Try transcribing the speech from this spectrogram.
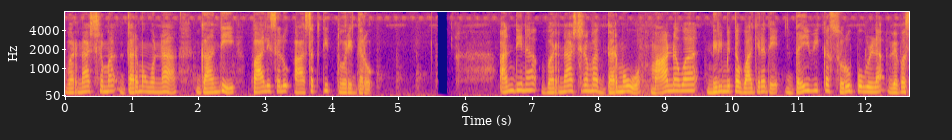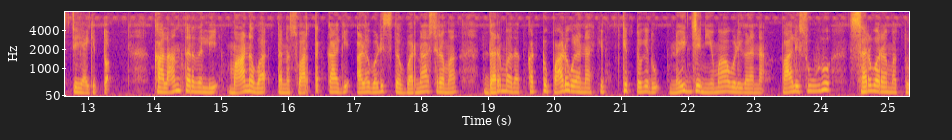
ವರ್ಣಾಶ್ರಮ ಧರ್ಮವನ್ನು ಗಾಂಧಿ ಪಾಲಿಸಲು ಆಸಕ್ತಿ ತೋರಿದ್ದರು. ಅಂದಿನ ವರ್ಣಾಶ್ರಮ ಧರ್ಮವು ಮಾನವ ನಿರ್ಮಿತವಾಗಿರದೆ ದೈವಿಕ ಸ್ವರೂಪವುಳ್ಳ ವ್ಯವಸ್ಥೆಯಾಗಿತ್ತು. ಕಾಲಾಂತರದಲ್ಲಿ ಮಾನವ ತನ್ನ ಸ್ವಾರ್ಥಕ್ಕಾಗಿ ಅಳವಡಿಸಿದ ವರ್ಣಾಶ್ರಮ, ಧರ್ಮದ ಕಟ್ಟುಪಾಡುಗಳನ್ನು ಕಿತ್ತೊಗೆದು ನೈಜ ನಿಯಮಾವಳಿಗಳನ್ನು ಪಾಲಿಸುವುದು ಸರ್ವರ ಮತ್ತು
